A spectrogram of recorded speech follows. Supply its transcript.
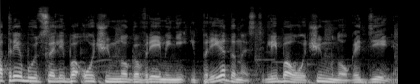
потребуется либо очень много времени и преданность, либо очень много денег.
